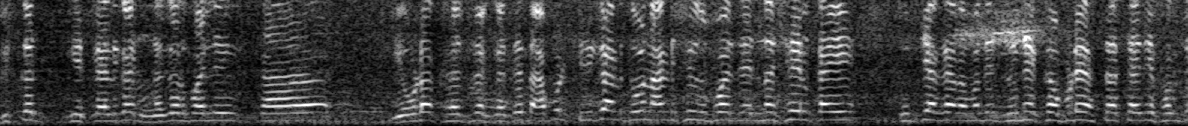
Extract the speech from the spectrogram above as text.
विकत घेतल्याने का नगरपालिका एवढा खर्च करते तर आपण तिरकाट दोन अडीचशे रुपयाचे नसेल काही तुमच्या घरामध्ये जुने कपडे असतात त्याचे फक्त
